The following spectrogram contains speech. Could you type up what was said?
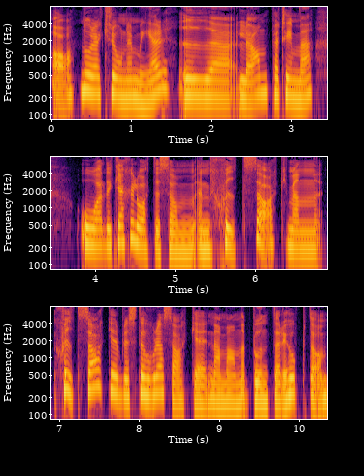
ja, några kronor mer i eh, lön per timme. Och det kanske låter som en skitsak, men skitsaker blir stora saker när man buntar ihop dem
